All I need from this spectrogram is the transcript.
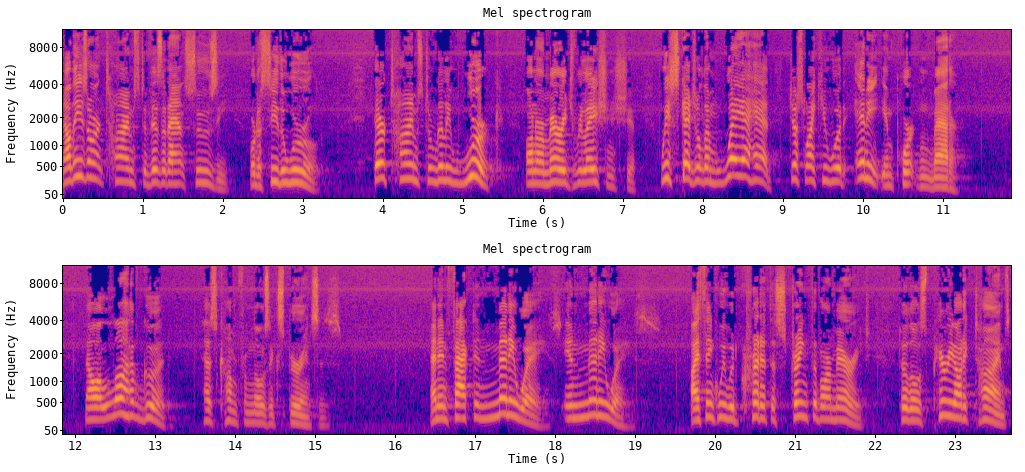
Now, these aren't times to visit Aunt Susie or to see the world. They're times to really work on our marriage relationship. We schedule them way ahead, just like you would any important matter. Now, a lot of good has come from those experiences. And in fact, in many ways, in many ways, I think we would credit the strength of our marriage to those periodic times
